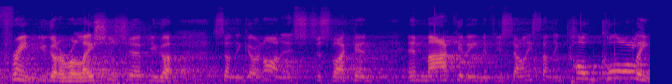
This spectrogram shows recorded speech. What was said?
friend, you got a relationship. You got something going on. It's just like in in marketing, if you're selling something, cold calling.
